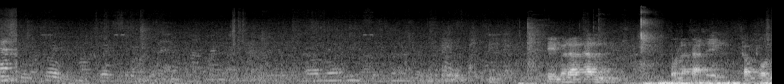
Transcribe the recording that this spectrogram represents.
นะคะที่มาได้วท่านพลอากาศเอกกำพล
